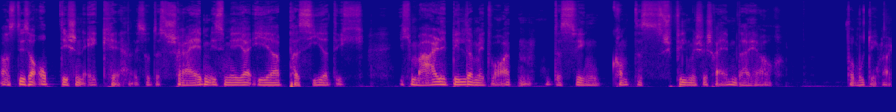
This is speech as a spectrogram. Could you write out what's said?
aus dieser optischen Ecke. Also das Schreiben ist mir ja eher passiert. Ich ich male Bilder mit Worten. Und deswegen kommt das filmische Schreiben daher auch. Vermute ich mal.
